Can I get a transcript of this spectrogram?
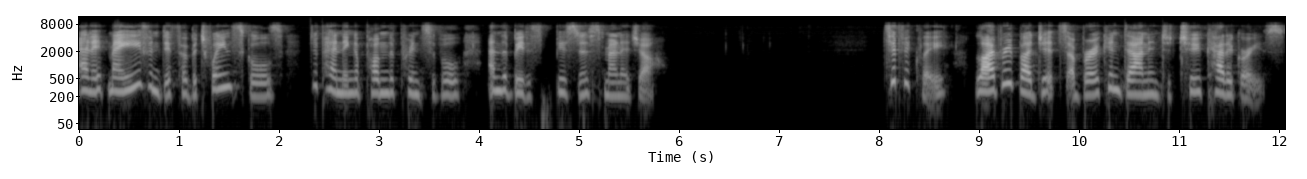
and it may even differ between schools depending upon the principal and the business manager. Typically, library budgets are broken down into two categories.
